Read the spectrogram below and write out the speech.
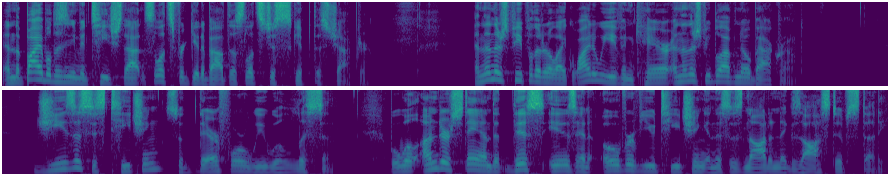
and the Bible doesn't even teach that, so let's forget about this. Let's just skip this chapter. And then there's people that are like, why do we even care? And then there's people who have no background. Jesus is teaching, so therefore we will listen. But we'll understand that this is an overview teaching and this is not an exhaustive study.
